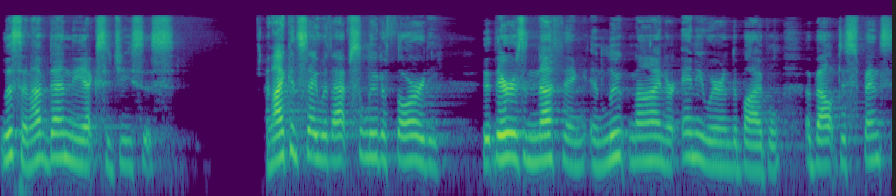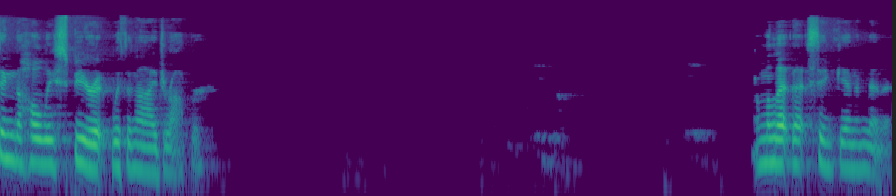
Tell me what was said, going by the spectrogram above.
Listen, I've done the exegesis, and I can say with absolute authority that there is nothing in Luke 9 or anywhere in the Bible about dispensing the Holy Spirit with an eyedropper. I'm going to let that sink in a minute.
